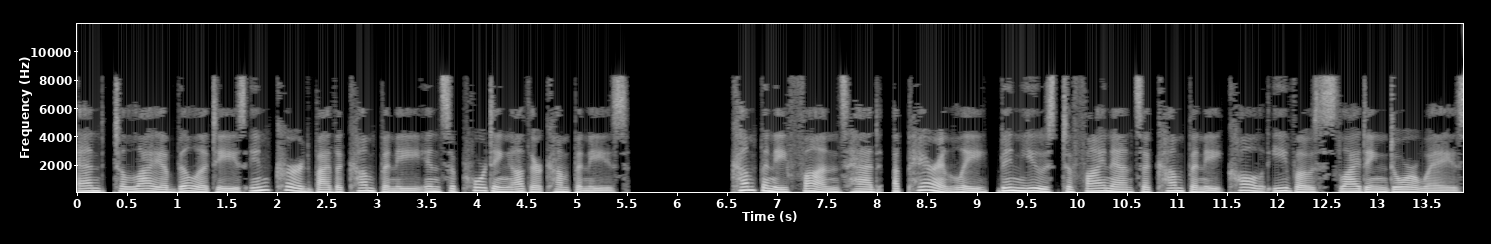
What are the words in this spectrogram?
and to liabilities incurred by the company in supporting other companies. Company funds had, apparently, been used to finance a company called Evo's Sliding Doorways.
